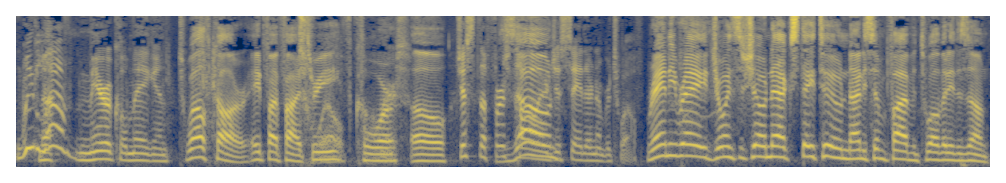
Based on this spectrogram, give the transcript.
We love Miracle Megan. 12th caller 855 340 Just the first Zone. caller, just say they're number 12. Randy Rahe joins the show next. Stay tuned. 97.5 and 1280 The Zone.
